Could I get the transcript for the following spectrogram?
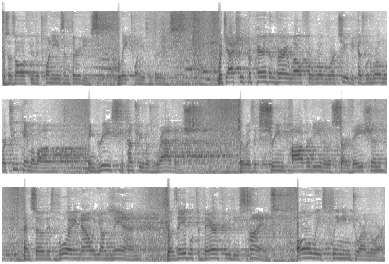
This was all through the 20s and 30s, late 20s and 30s. Which actually prepared them very well for World War II because when World War II came along, in Greece, the country was ravaged. There was extreme poverty, there was starvation. And so this boy, now a young man, was able to bear through these times, always clinging to our Lord,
